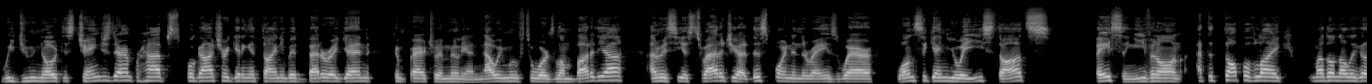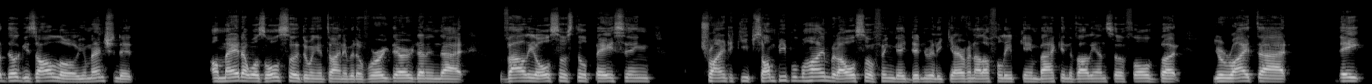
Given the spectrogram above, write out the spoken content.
we do notice changes there, and perhaps Pogacar getting a tiny bit better again compared to Emilia. Now we move towards Lombardia, and we see a strategy at this point in the race where once again UAE starts pacing, even on at the top of like Madonna del Ghisallo, you mentioned it. Almeida was also doing a tiny bit of work there. Then in that valley, also still pacing, trying to keep some people behind, but I also think they didn't really care when Alaphilippe came back in the valley and so forth. But you're right that they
